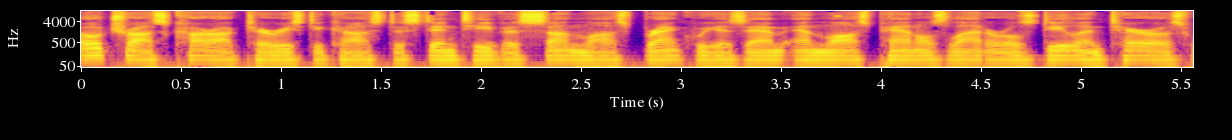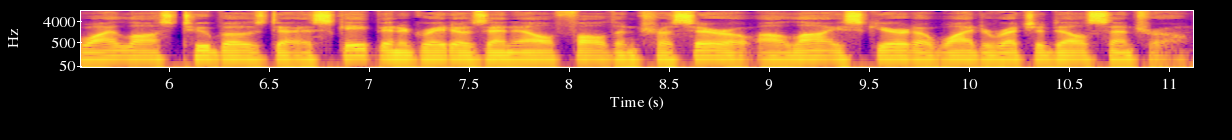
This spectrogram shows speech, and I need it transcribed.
Otras características distintivas son las branquias M en los paneles laterales delanteros y los tubos de escape integrados en el faldón trasero a la izquierda y derecha del centro.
